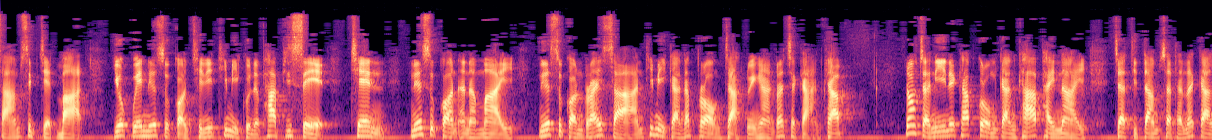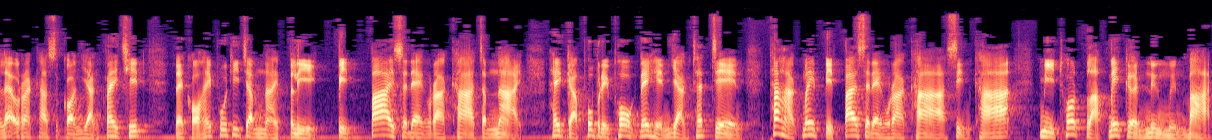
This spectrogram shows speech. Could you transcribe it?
137 บาท ยกเว้นเนื้อสุกรชนิดที่มีคุณภาพพิเศษ เช่น เนื้อสุกรอนามัย เนื้อสุกรไร้สารที่มีการรับรองจากหน่วยงานราชการครับ นอกจากนี้นะครับกรมการค้าภายในจะติดตามสถานการณ์และราคาสุกรอย่างใกล้ชิด และขอให้ผู้ที่จำหน่ายปลีก ปิดป้ายแสดงราคาจำหน่าย ให้กับผู้บริโภคได้เห็นอย่างชัดเจน ถ้าหากไม่ปิดป้ายแสดงราคาสินค้า มีโทษปรับไม่เกิน 10,000 บาท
